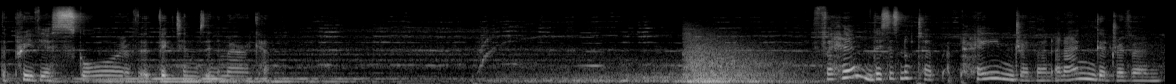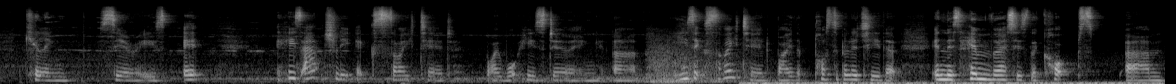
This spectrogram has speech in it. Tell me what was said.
the previous score of the victims in America. For him, this is not a, a pain driven, an anger driven killing series. It he's actually excited by what he's doing. Um, he's excited by the possibility that in this him versus the cops um,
